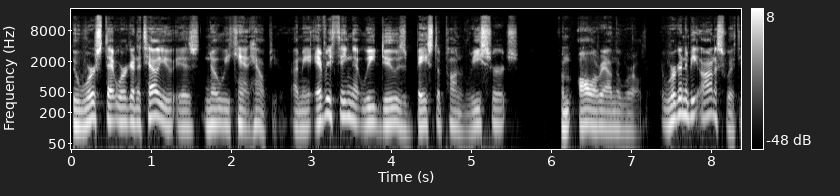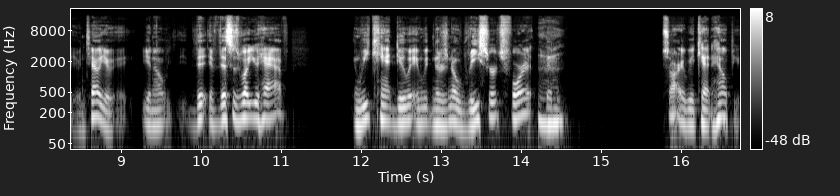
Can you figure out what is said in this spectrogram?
the worst that we're going to tell you is no, we can't help you. I mean, everything that we do is based upon research from all around the world. We're going to be honest with you and tell you, you know, th- if this is what you have and we can't do it and we, there's no research for it, then mm-hmm. sorry, we can't help you.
